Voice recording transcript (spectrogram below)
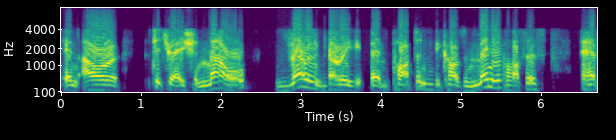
in our situation now very, very important because many horses have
